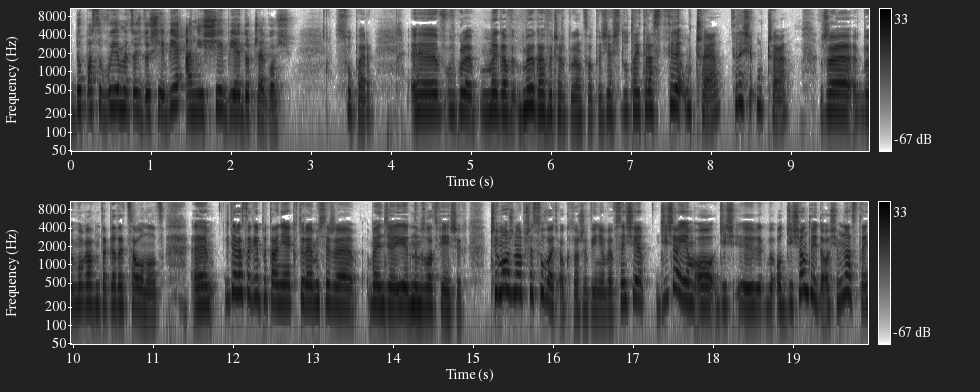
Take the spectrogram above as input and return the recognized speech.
dopasowujemy coś do siebie, a nie siebie do czegoś. Super. Yy, w ogóle mega, mega wyczerpująca odpowiedź. Ja się tutaj teraz tyle uczę, tyle się uczę, że jakby mogłabym tak gadać całą noc. Yy, I teraz takie pytanie, które myślę, że będzie jednym z łatwiejszych. Czy można przesuwać okno żywieniowe? W sensie dzisiaj jem o, yy, jakby od 10 do 18,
